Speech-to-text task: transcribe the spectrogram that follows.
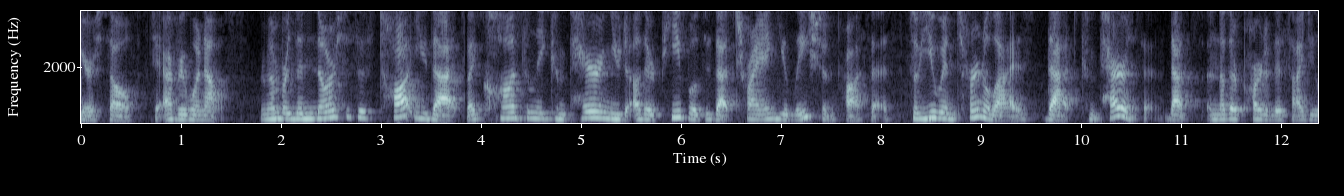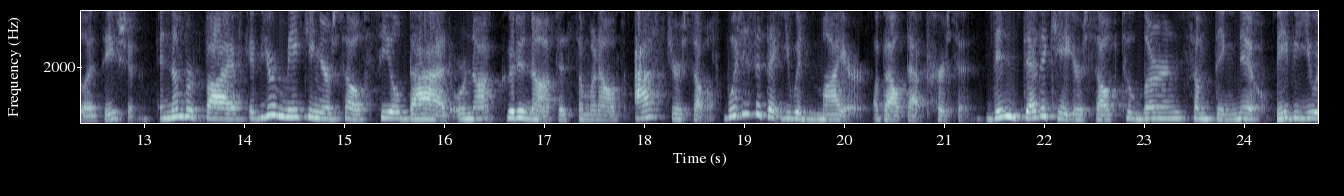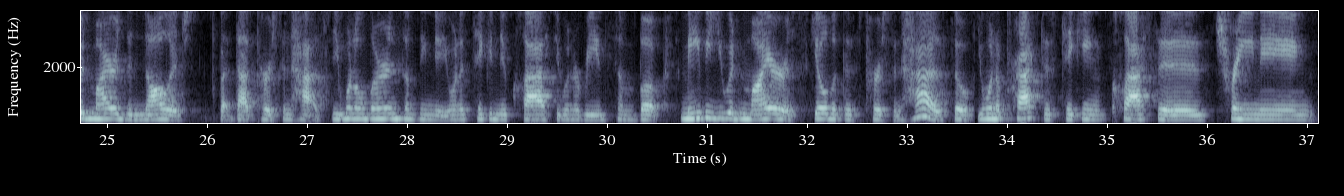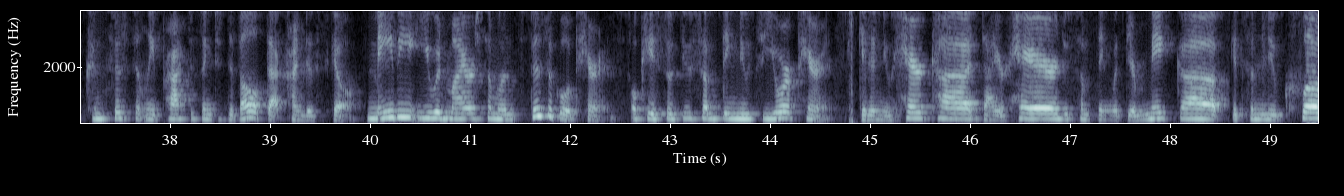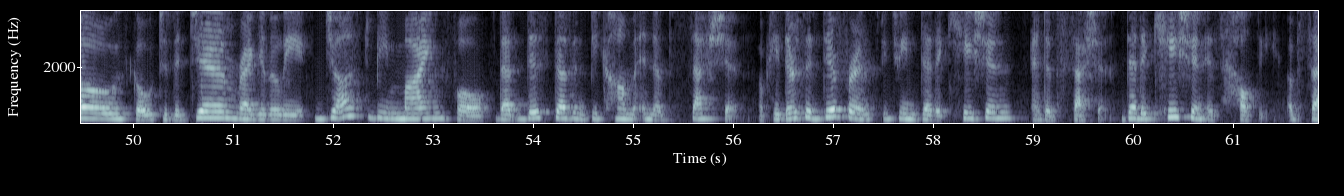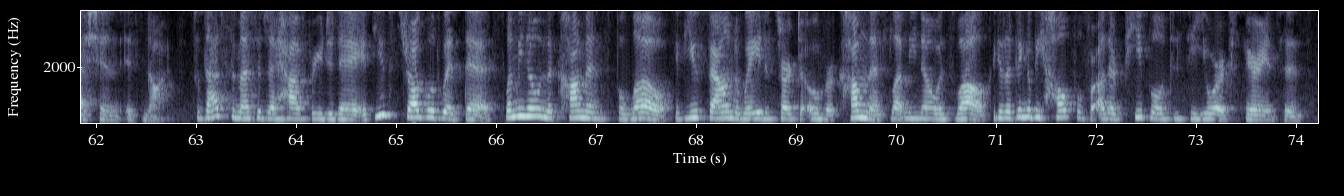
yourself to everyone else. Remember, the narcissist taught you that by constantly comparing you to other people through that triangulation process. So you internalized that comparison. That's another part of this idealization. And number five, if you're making yourself feel bad or not good enough as someone else, ask yourself, what is it that you admire about that person? Then dedicate yourself to learn something new. Maybe you admired the knowledge but that person has. So you want to learn something new. You want to take a new class. You want to read some books. Maybe you admire a skill that this person has. So you want to practice taking classes, training, consistently practicing to develop that kind of skill. Maybe you admire someone's physical appearance. Okay, so do something new to your appearance. Get a new haircut, dye your hair, do something with your makeup, get some new clothes, go to the gym regularly. Just be mindful that this doesn't become an obsession Okay, there's a difference between dedication and obsession. Dedication is healthy, obsession is not. So that's the message I have for you today. If you've struggled with this, let me know in the comments below. If you found a way to start to overcome this, let me know as well, because I think it'll be helpful for other people to see your experiences.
